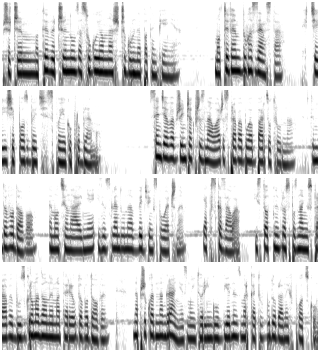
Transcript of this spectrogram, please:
przy czym motywy czynu zasługują na szczególne potępienie. Motywem była zemsta. Chcieli się pozbyć swojego problemu. Sędzia Wawrzyńczak przyznała, że sprawa była bardzo trudna, w tym dowodowo, emocjonalnie i ze względu na wydźwięk społeczny. Jak wskazała, istotny w rozpoznaniu sprawy był zgromadzony materiał dowodowy, na przykład nagranie z monitoringu w jednym z marketów budowlanych w Płocku,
